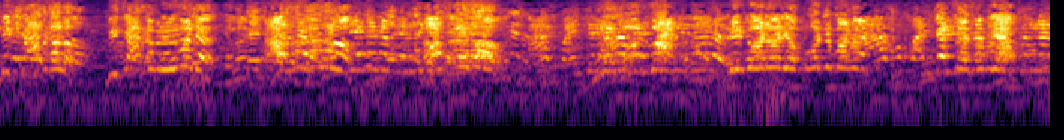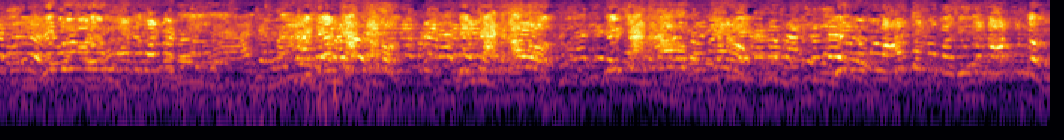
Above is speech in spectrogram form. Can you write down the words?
మీ జాతకాలు మీ జాతకం నిలబడి పోటీ ఆడుతున్నారు ఆడుతున్నారు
